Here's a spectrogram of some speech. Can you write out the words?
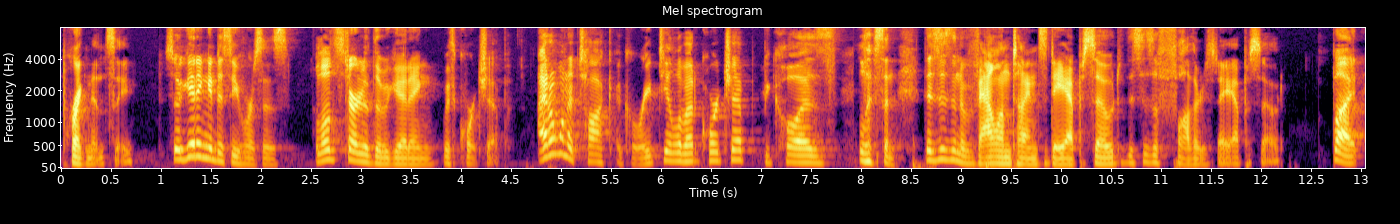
pregnancy. So, getting into seahorses, let's start at the beginning with courtship. I don't want to talk a great deal about courtship because, listen, this isn't a Valentine's Day episode. This is a Father's Day episode. But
